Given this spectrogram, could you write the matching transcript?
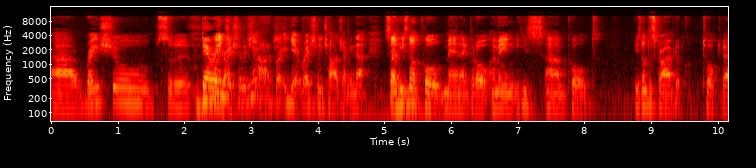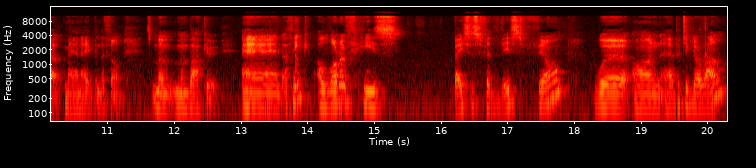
uh, racial sort of Very which- racially yeah, charged. ra- Yeah, racially charged. I mean that. So he's not called Man Ape at all. I mean he's um, called. He's not described or talked about Man Ape in the film. It's M- M'Baku, and I think a lot of his basis for this film were on a particular run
